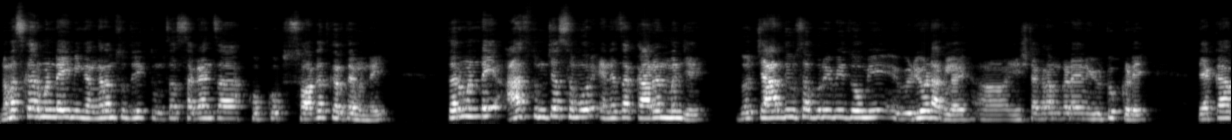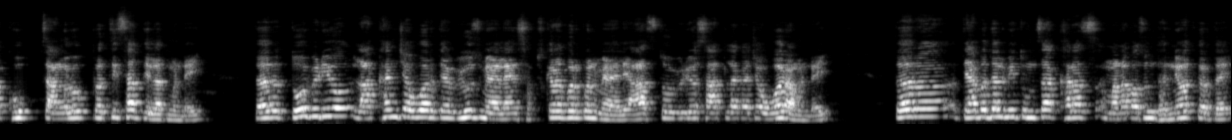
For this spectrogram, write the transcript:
नमस्कार मंडळी मी गंगाराम सुद्रिक तुमचा सगळ्यांचा खूप खूप स्वागत करते मंडळी. तर मंडळी आज तुमच्यासमोर येण्याचं कारण म्हणजे जो चार दिवसापूर्वी जो मी व्हिडिओ टाकलाय इंस्टाग्रामकडे आणि युट्यूबकडे त्याका खूप चांगलो प्रतिसाद दिलात मंडळी. तर तो व्हिडिओ लाखांच्या वर त्या व्ह्यूज मिळाल्या आणि सबस्क्रायबर पण मिळाले. आज तो व्हिडिओ सात लाखाच्या वर आहे मंडळी. तर त्याबद्दल मी तुमचा खराच मनापासून धन्यवाद करतोय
